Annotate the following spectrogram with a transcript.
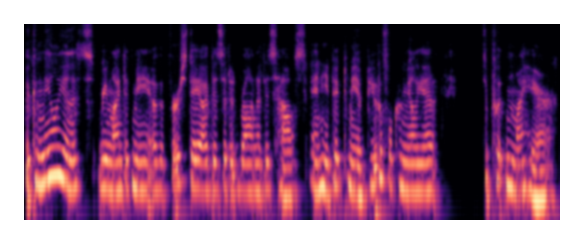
The camellias reminded me of the first day I visited Ron at his house, and he picked me a beautiful camellia to put in my hair.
